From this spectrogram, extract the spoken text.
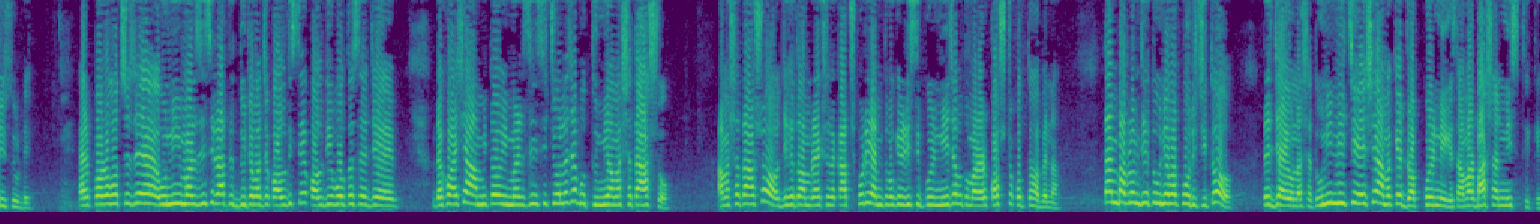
রিসুডে এরপর হচ্ছে যে উনি ইমার্জেন্সি রাতে দুইটা বাজে কল দিছে কল দিয়ে বলতেছে যে, দেখো আয়সা আমি তো ইমার্জেন্সি চলে যাব, তুমি আমার সাথে আসো। আমার সাথে আসো, যেহেতু আমরা একসাথে কাজ করি, আমি তোমাকে রিসিভ করে নিয়ে যাব, তোমার আর কষ্ট করতে হবে না। তাই আমি ভাবলাম, যেহেতু উনি আমার পরিচিত তাই যাই ওনার সাথে। উনি নিচে এসে আমাকে ড্রপ করে নিয়ে গেছে, আমার বাসার নিচ থেকে।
